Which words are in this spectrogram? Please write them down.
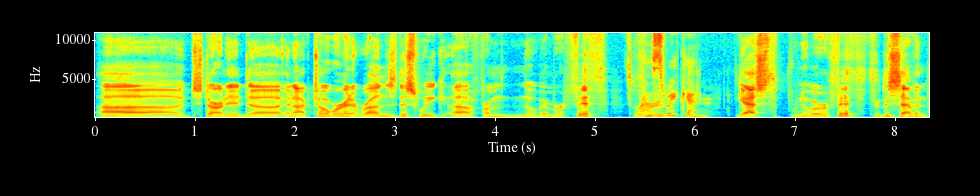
Uh, it started uh, in October and it runs this week uh, from November 5th. Last through- weekend. Yes, from November 5th through the 7th.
